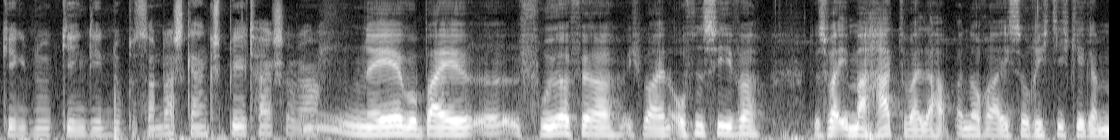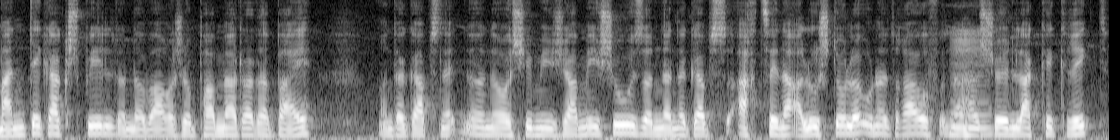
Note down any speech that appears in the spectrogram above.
gegen, gegen den du besonders gern gespielt hast? Oder? Nee, wobei äh, früher für, ich war ein Offensiver, das war immer hart, weil da hat man noch eigentlich so richtig gegen Manndecker gespielt und da waren schon ein paar Mörder dabei. Und da gab es nicht nur noch Chimichami-Schuh, sondern da gab es 18er Alustolle unten drauf und mhm. dann hast du schön Lack gekriegt.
